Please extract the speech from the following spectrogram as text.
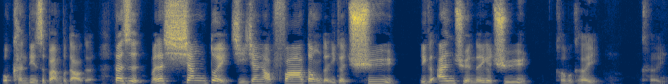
我肯定是办不到的。但是买在相对即将要发动的一个区域，一个安全的一个区域，可不可以？可以。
